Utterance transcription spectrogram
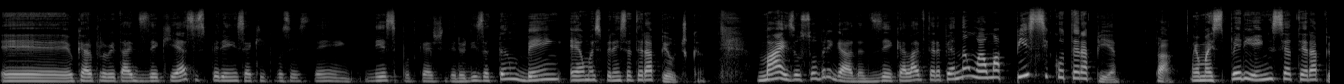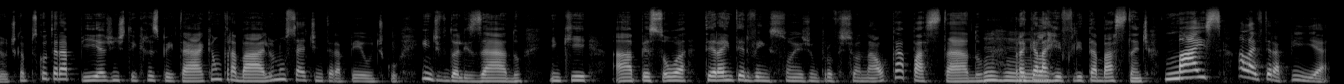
É, eu quero aproveitar e dizer que essa experiência aqui que vocês têm nesse podcast Interioriza também é uma experiência terapêutica. Mas eu sou obrigada a dizer que a live terapia não é uma psicoterapia. Tá. É uma experiência terapêutica. A psicoterapia a gente tem que respeitar que é um trabalho num setting terapêutico, individualizado, em que a pessoa terá intervenções de um profissional capacitado para que ela reflita bastante. Mas a live terapia,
